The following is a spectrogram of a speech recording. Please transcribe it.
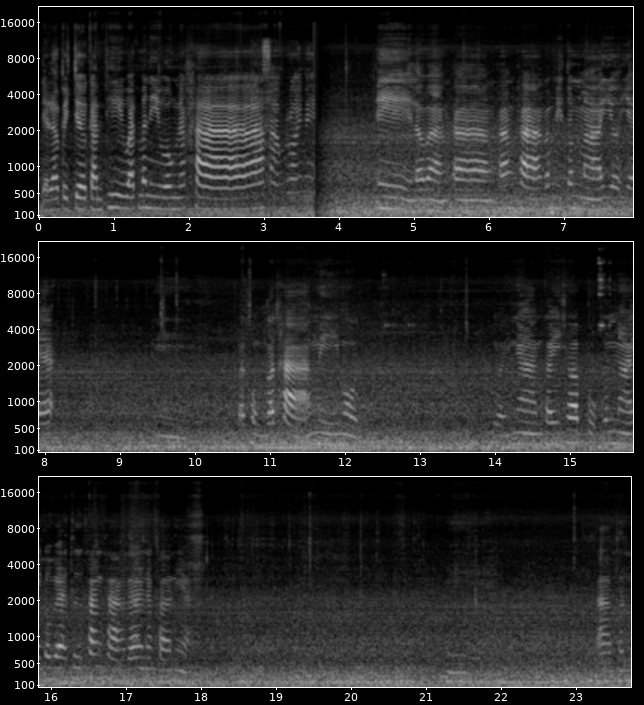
เดี๋ยวเราไปเจอกันที่วัดมณีวงศ์นะคะ300เมตรนี่ระหว่างทางข้างทางก็มีต้นไม้เยอะแยะนี่กระถงกระถางมีหมดสวย งามใครชอบปลูกต้นไม้ก็แวะซื้อข้างทางได้นะคะเนี่ยนี่ตามถน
